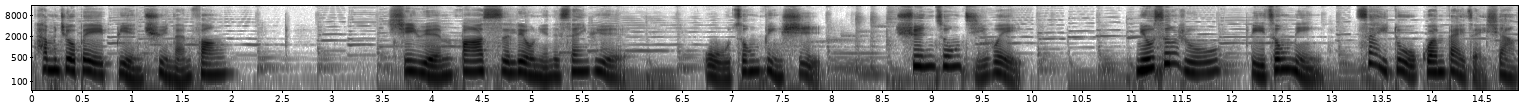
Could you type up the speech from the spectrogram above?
他们就被贬去南方。西元八四六年的三月，武宗病逝，宣宗即位，牛僧孺、李宗闵再度官拜宰相，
